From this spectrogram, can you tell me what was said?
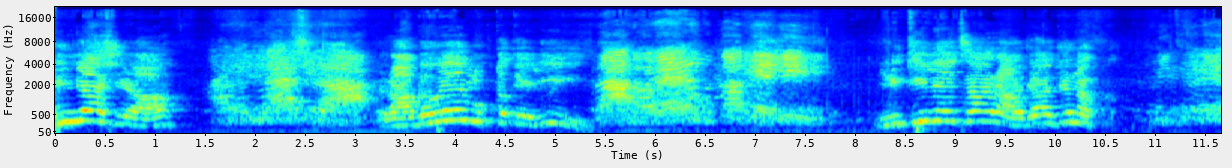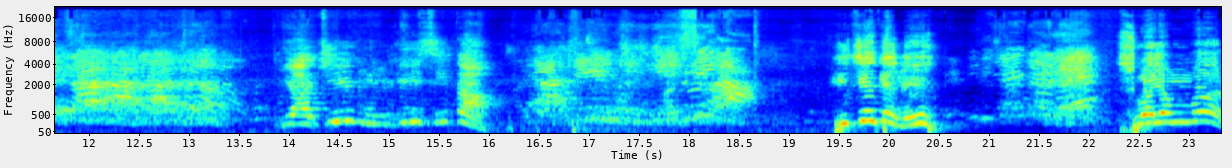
अहिल्याशिळा राघवे मुक्त केली. मिथिलेचा राजा जनक. याची मुलगी सीता. हिचे त्याने स्वयंवर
